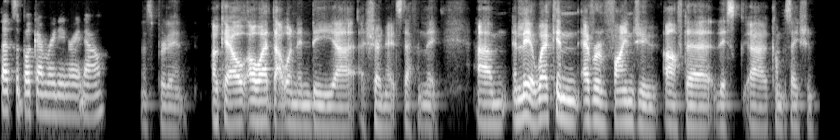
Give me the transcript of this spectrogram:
that's a book I'm reading right now. That's brilliant. Okay, I'll, I'll add that one in the uh, show notes definitely. Um, and Leah, where can everyone find you after this uh, conversation?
